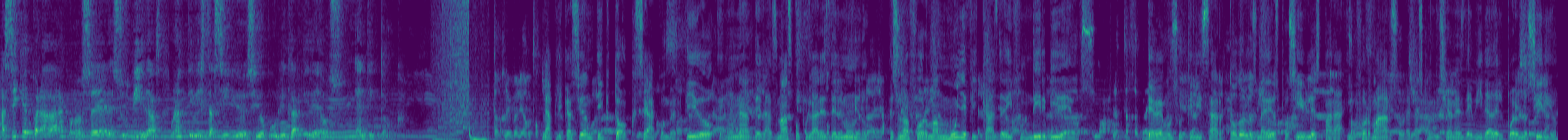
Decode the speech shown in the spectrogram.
Así que para dar a conocer sus vidas, un activista sirio decidió publicar videos en TikTok. La aplicación TikTok se ha convertido en una de las más populares del mundo. Es una forma muy eficaz de difundir videos. Debemos utilizar todos los medios posibles para informar sobre las condiciones de vida del pueblo sirio.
